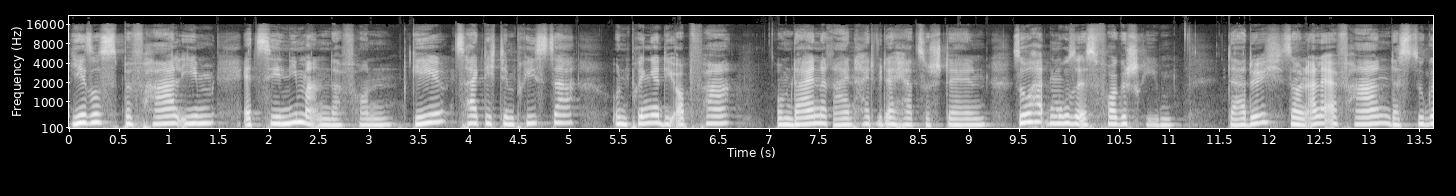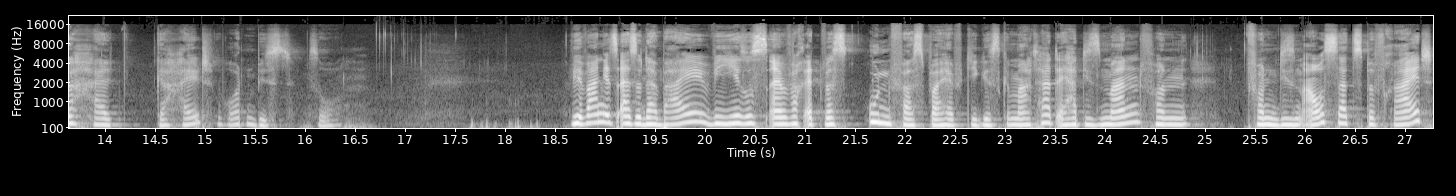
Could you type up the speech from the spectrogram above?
Jesus befahl ihm, erzähl niemanden davon. Geh, zeig dich dem Priester und bringe die Opfer, um deine Reinheit wiederherzustellen. So hat Mose es vorgeschrieben. Dadurch sollen alle erfahren, dass du geheilt, geheilt worden bist. So. Wir waren jetzt also dabei, wie Jesus einfach etwas unfassbar Heftiges gemacht hat. Er hat diesen Mann von, von diesem Aussatz befreit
